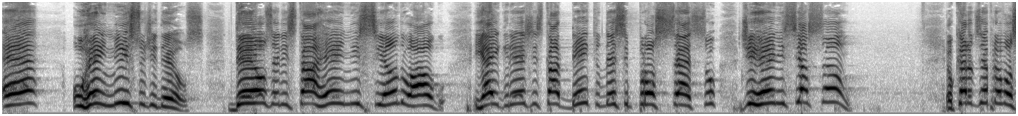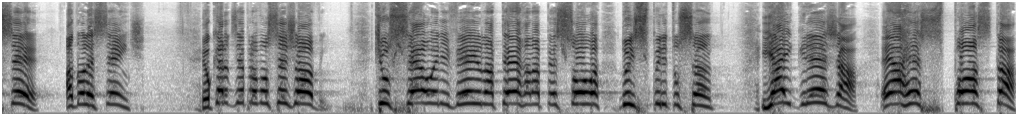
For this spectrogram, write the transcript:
é o reinício de Deus. Deus ele está reiniciando algo. E a igreja está dentro desse processo de reiniciação. Eu quero dizer para você, adolescente, eu quero dizer para você, jovem, que o céu ele veio na terra na pessoa do Espírito Santo. E a igreja é a resposta,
